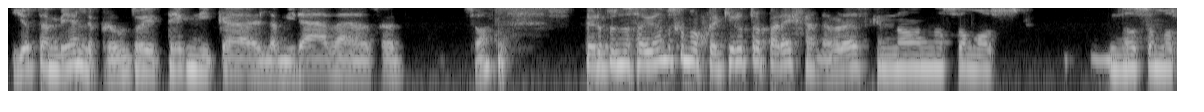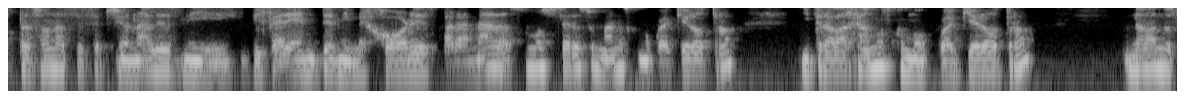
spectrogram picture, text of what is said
Y yo también le pregunto de técnica, la mirada, o. Pero pues nos ayudamos como cualquier otra pareja. La verdad es que no, no somos no somos personas excepcionales ni diferentes ni mejores para nada. Somos seres humanos como cualquier otro y trabajamos como cualquier otro nada más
